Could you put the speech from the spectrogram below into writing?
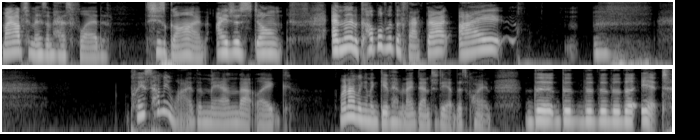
my optimism has fled. She's gone. I just don't and then coupled with the fact that I please tell me why the man that like we're not even gonna give him an identity at this point. The the the the the, the it.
